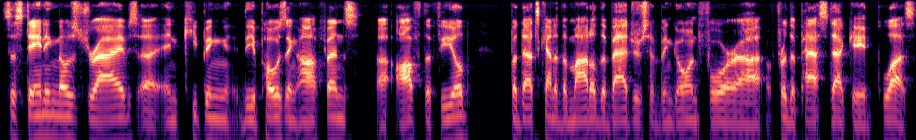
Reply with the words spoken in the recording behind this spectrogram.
sustaining those drives uh, and keeping the opposing offense uh, off the field. But that's kind of the model the Badgers have been going for for the past decade plus.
